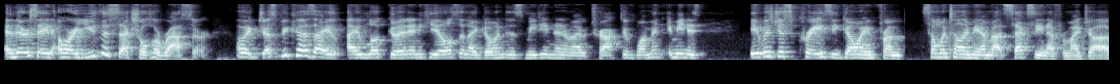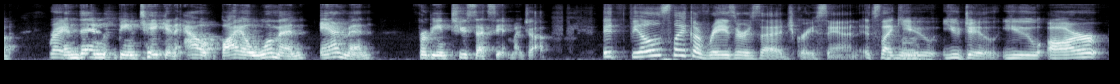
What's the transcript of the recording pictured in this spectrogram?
And they're saying, Oh, are you the sexual harasser? I'm like, just because I, I look good in heels and I go into this meeting and I'm an attractive woman. I mean, it's, it was just crazy going from someone telling me I'm not sexy enough for my job Right. And then being taken out by a woman and men for being too sexy at my job. It feels like a razor's edge, Grace Ann. It's like mm-hmm. you you do. You are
